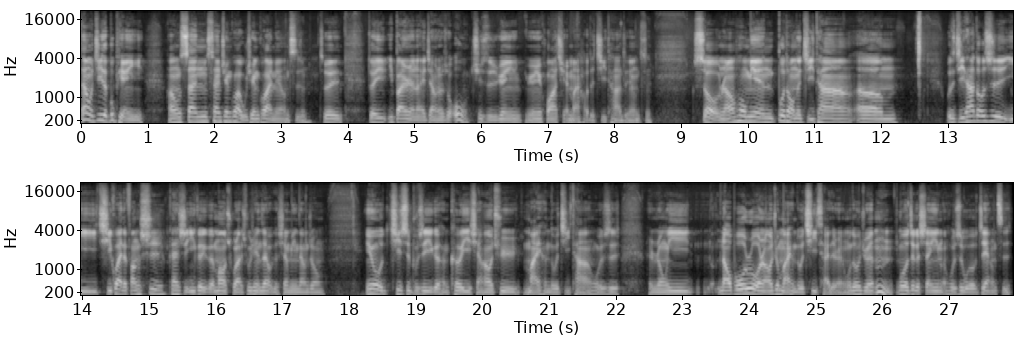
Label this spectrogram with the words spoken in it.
但我记得不便宜，好像三三千块五千块那样子。所以对于一般人来讲，就说哦，其实愿意愿意花钱买好的吉他这样子。So，然后后面不同的吉他，嗯，我的吉他都是以奇怪的方式开始一个一个冒出来，出现在我的生命当中。因为我其实不是一个很刻意想要去买很多吉他，或者是很容易脑波弱，然后就买很多器材的人，我都觉得，嗯，我有这个声音了，或是我有这样子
